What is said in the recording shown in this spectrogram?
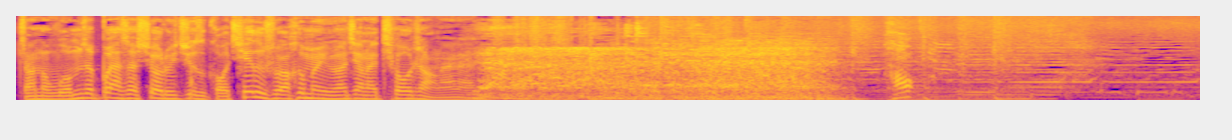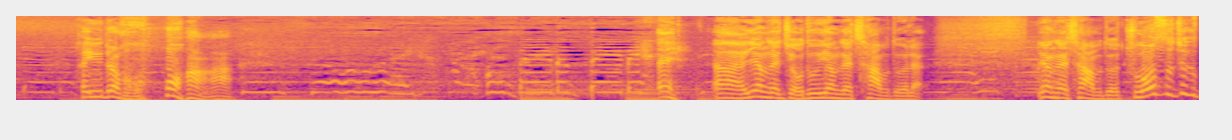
真的，我们这办事效率就是高。前头说后面有人进来调整来了。好，还有点晃啊。哎啊，应该角度应该差不多了。应该差不多，主要是这个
